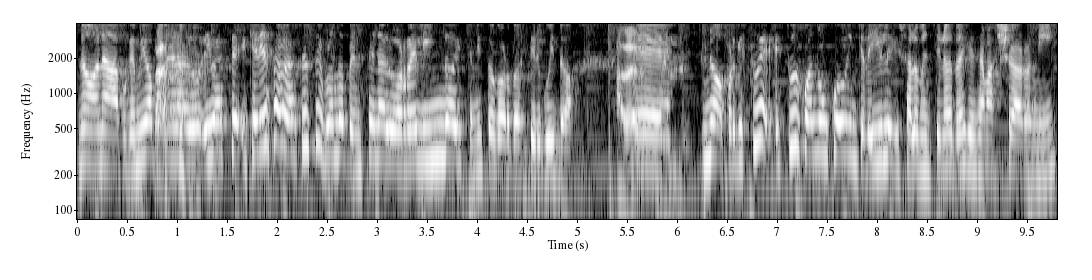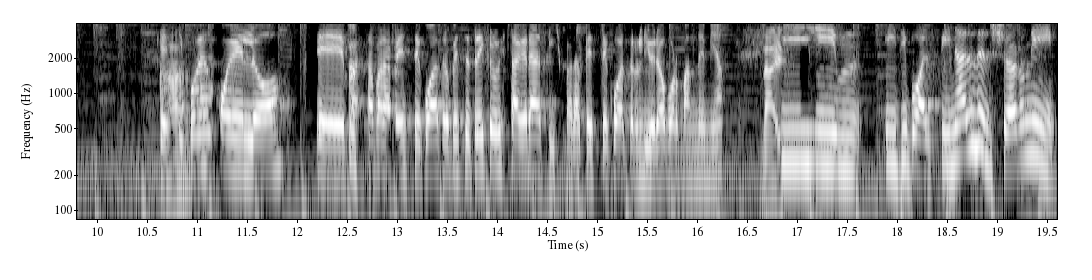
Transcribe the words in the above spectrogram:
No, nada, porque me iba a poner algo. iba a ser- quería ser gracioso y pronto pensé en algo re lindo y se me hizo cortocircuito. A ver. Eh, no, porque estuve, estuve jugando un juego increíble que ya lo mencioné otra vez que se llama Journey. Que Ah. si pueden, jueguenlo. Eh, está para PS4, PS3, creo que está gratis para PS4, liberado por pandemia. nice. Y, y tipo, al final del Journey,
